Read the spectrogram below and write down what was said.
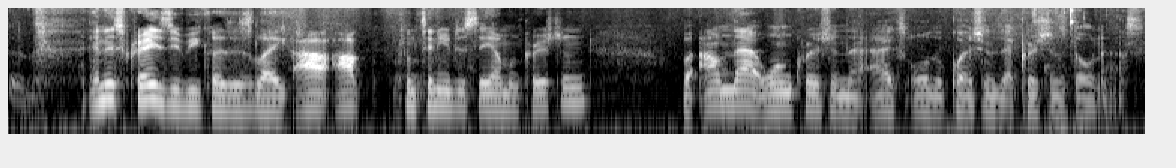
and it's crazy because it's like I I continue to say I'm a Christian, but I'm that one Christian that asks all the questions that Christians don't ask.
